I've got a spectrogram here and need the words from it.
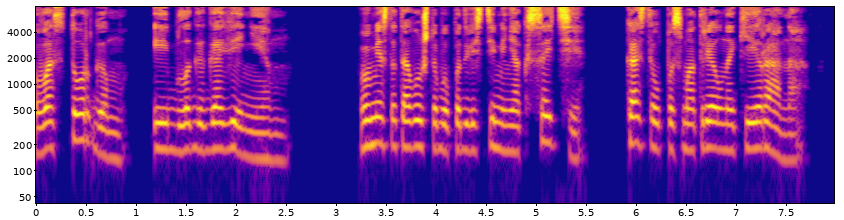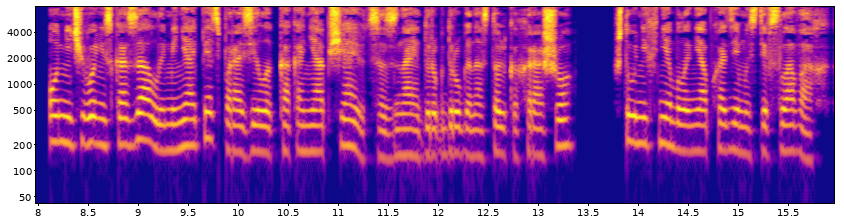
восторгом и благоговением. Вместо того, чтобы подвести меня к Сетти, Кастел посмотрел на Кейрана. Он ничего не сказал, и меня опять поразило, как они общаются, зная друг друга настолько хорошо, что у них не было необходимости в словах.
